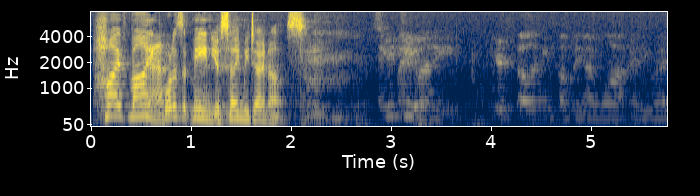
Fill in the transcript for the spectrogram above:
Hive mind, Yeah? what does it mean? You're selling me donuts. You're selling me something I want anyway.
